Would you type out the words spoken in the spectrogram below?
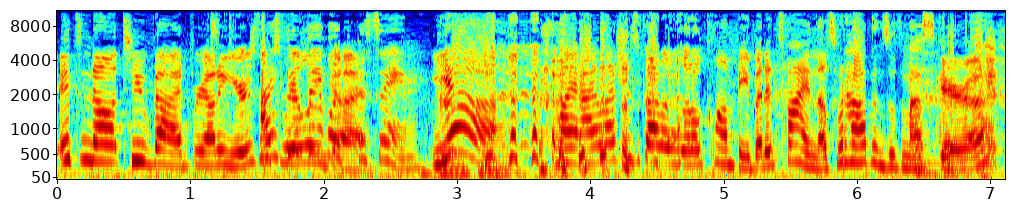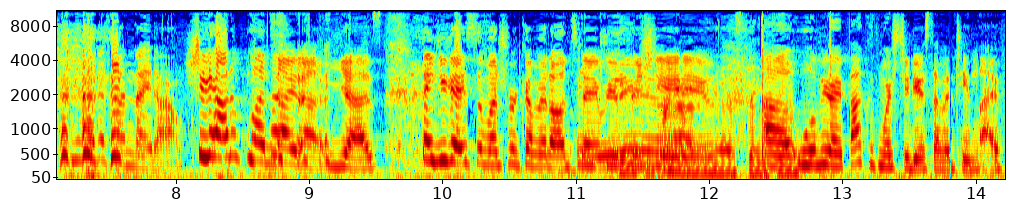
it's not too bad. Briana, yours I looks think really they good. look the same. Yeah, my eyelashes got a little clumpy, but it's fine. That's what happens with mascara. We had a fun night out. She had a fun night out. Yes. Thank you guys so much for coming on today. Thank we you. appreciate Thanks for you. us. Thank Uh, you. we'll be right back with more Studio 17 Live.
